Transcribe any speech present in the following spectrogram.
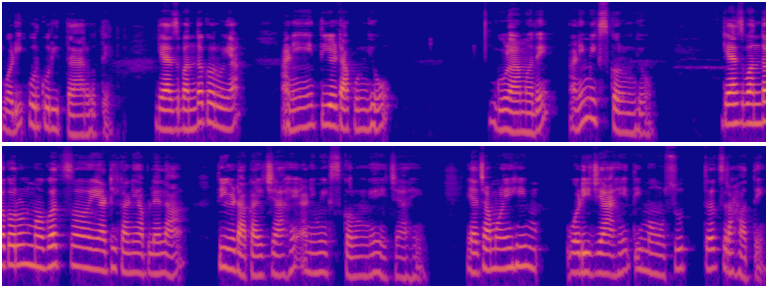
वडी कुरकुरीत तयार होते. गॅस बंद करूया. आणि तीळ टाकून घेऊ. गुळामध्ये आणि मिक्स करून घेऊ. गॅस बंद करून मगच या ठिकाणी आपल्याला तीळ टाकायचे आहे आणि मिक्स करून घ्यायचे आहे. याच्यामुळे ही वडी जी आहे ती मौसूतच राहते.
